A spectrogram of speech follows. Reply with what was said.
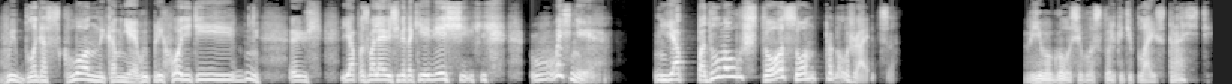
вы благосклонны ко мне, вы приходите и... Я позволяю себе такие вещи во сне. Я подумал, что сон продолжается. В его голосе было столько тепла и страсти,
